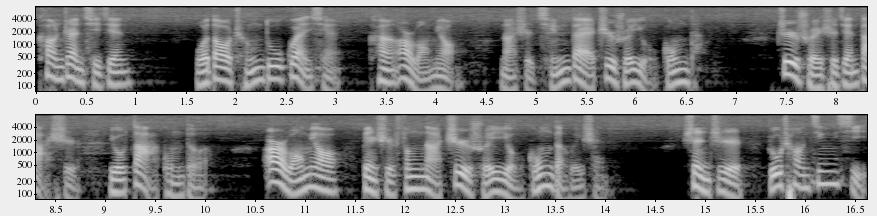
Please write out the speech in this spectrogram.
抗战期间，我到成都冠县看二王庙，那是秦代治水有功的。治水是件大事，有大功德。二王庙便是封那治水有功的为神，甚至如唱京戏，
